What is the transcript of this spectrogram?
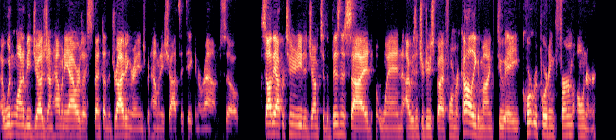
I wouldn't want to be judged on how many hours I spent on the driving range, but how many shots I've taken around. So saw the opportunity to jump to the business side when I was introduced by a former colleague of mine to a court reporting firm owner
